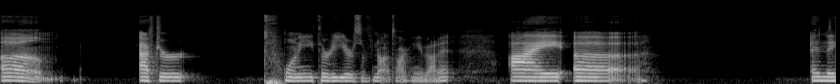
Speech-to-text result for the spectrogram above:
Um, after 20, 30 years of not talking about it, I, uh, and they,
